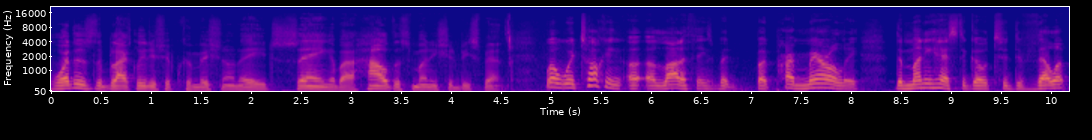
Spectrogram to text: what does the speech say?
what is the Black Leadership Commission on AIDS saying about how this money should be spent? Well, we're talking a, a lot of things, but but primarily the money has to go to develop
